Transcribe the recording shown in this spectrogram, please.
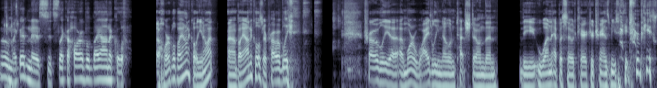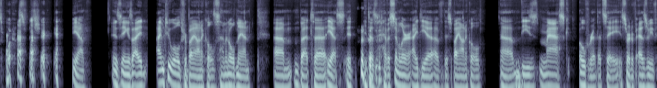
Oh my goodness. It's like a horrible bionicle. A horrible bionicle. You know what? Uh, bionicles are probably. probably a, a more widely known touchstone than the one episode character transmutate from Beast Wars for sure. Yeah. And seeing as I I'm too old for bionicles. I'm an old man. Um, but uh, yes, it, it does have a similar idea of this bionicle. Um, these mask over it, let's say, sort of as we've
